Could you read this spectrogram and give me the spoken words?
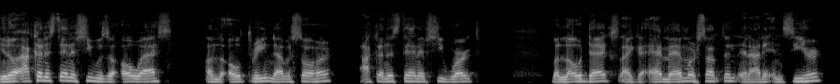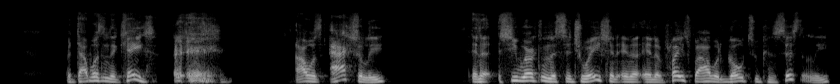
You know, I could understand if she was an OS on the 03, never saw her. I could understand if she worked below decks like an MM or something and I didn't see her. But that wasn't the case. I was actually in a she worked in a situation in a in a place where I would go to consistently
